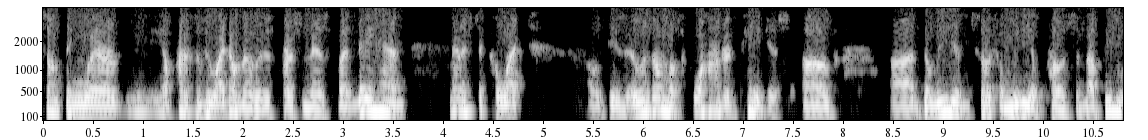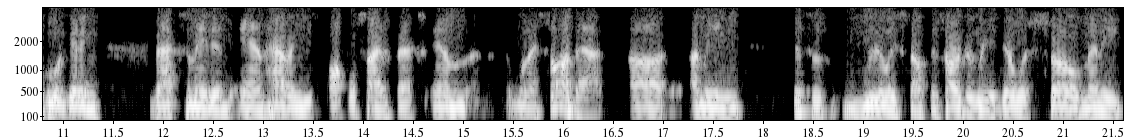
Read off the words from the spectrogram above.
something where a person who I don't know who this person is, but they had managed to collect, oh geez, it was almost 400 pages of uh, deleted social media posts about people who were getting vaccinated and having these awful side effects. And when I saw that, uh, I mean, this is really stuff that's hard to read. There were so many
